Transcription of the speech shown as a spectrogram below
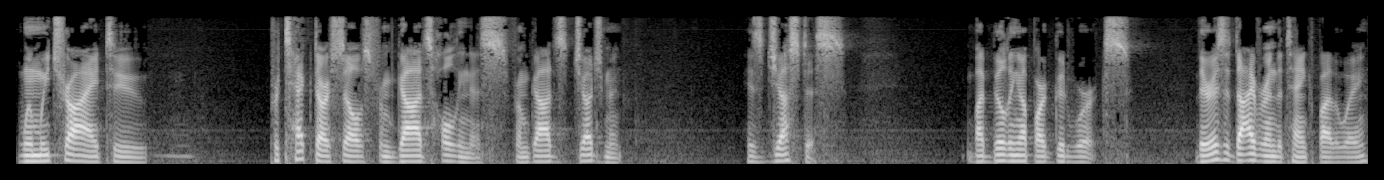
when we try to protect ourselves from God's holiness, from God's judgment, His justice, by building up our good works. There is a diver in the tank, by the way.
